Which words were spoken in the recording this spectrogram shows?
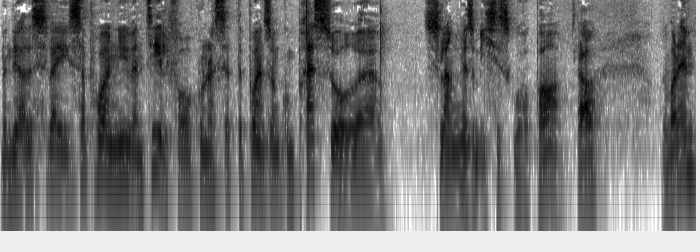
Men de hadde sveisa på en ny ventil for å kunne sette på en sånn kompressorslange som ikke skulle hoppe av. Ja. Nå var det en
